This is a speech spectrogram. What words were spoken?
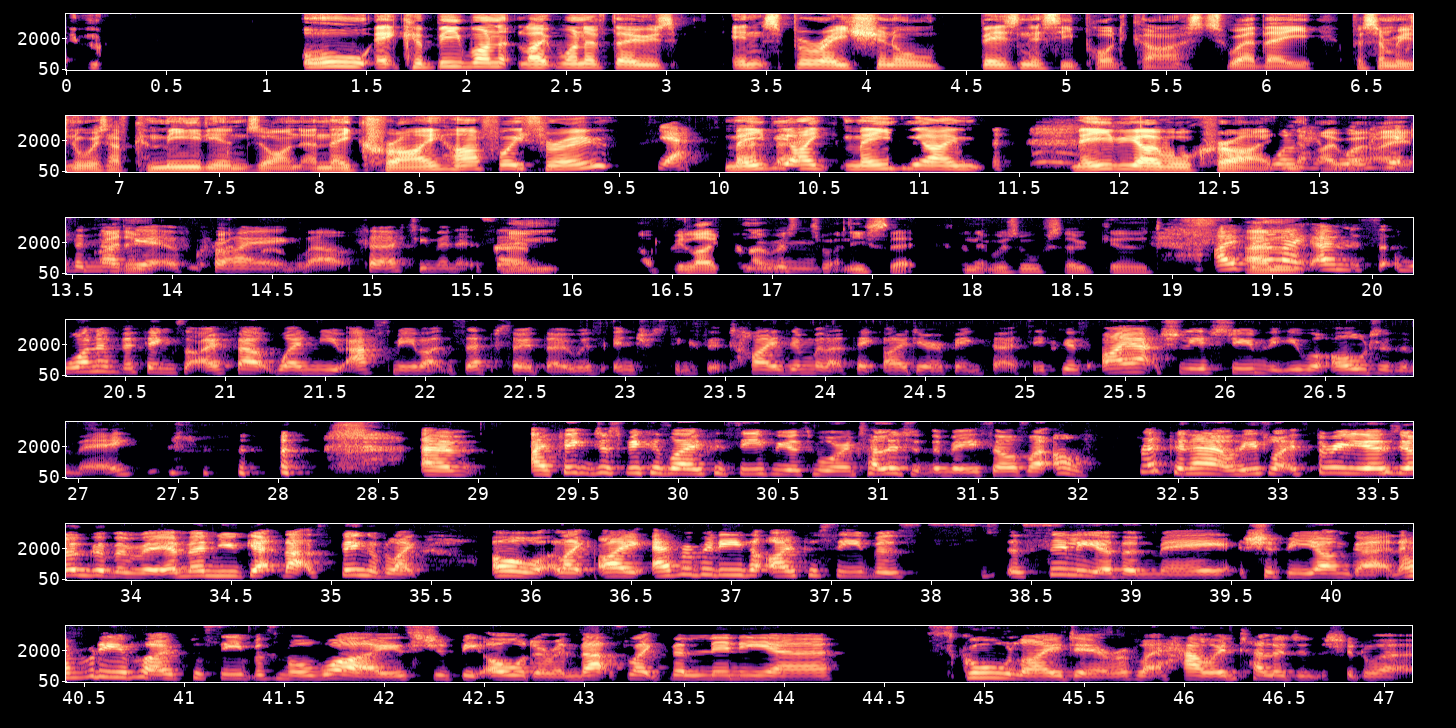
Oh it could be one like one of those inspirational businessy podcasts where they for some reason always have comedians on and they cry halfway through yeah maybe i maybe i maybe i will cry we'll, No, I we'll won't. hit I- the I nugget of crying about 30 minutes in. um, I'd be like, when I was Mm. 26 and it was all so good. I feel Um, like um, one of the things that I felt when you asked me about this episode though was interesting because it ties in with that thing, idea of being 30 because I actually assumed that you were older than me. um, I think just because I perceive you as more intelligent than me, so I was like, oh, flipping out, he's like three years younger than me, and then you get that thing of like, oh, like I everybody that I perceive as sillier than me should be younger, and everybody who I perceive as more wise should be older, and that's like the linear school idea of like how intelligence should work.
